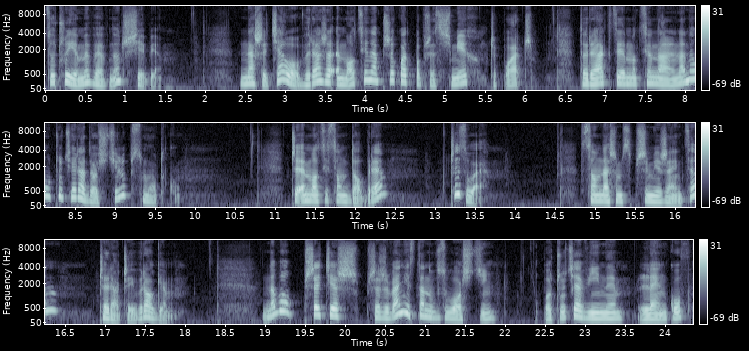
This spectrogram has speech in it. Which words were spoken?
co czujemy wewnątrz siebie. Nasze ciało wyraża emocje na przykład poprzez śmiech czy płacz. To reakcja emocjonalna na uczucie radości lub smutku. Czy emocje są dobre, czy złe? Są naszym sprzymierzeńcem, czy raczej wrogiem? No bo przecież przeżywanie stanów złości, poczucia winy, lęków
